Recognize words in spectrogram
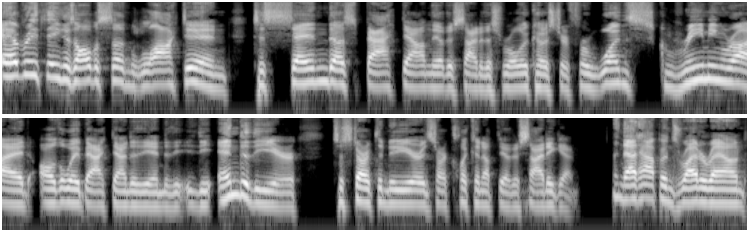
everything is all of a sudden locked in to send us back down the other side of this roller coaster for one screaming ride all the way back down to the end of the, the end of the year to start the new year and start clicking up the other side again. And that happens right around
